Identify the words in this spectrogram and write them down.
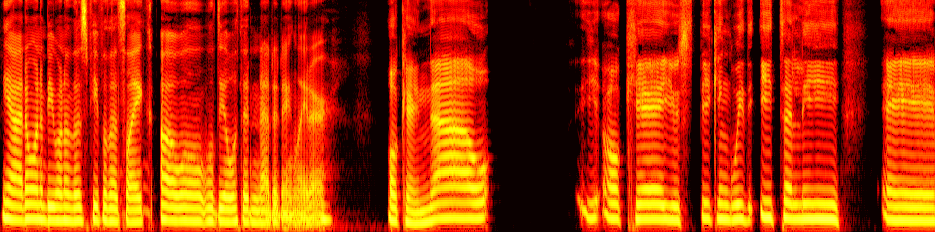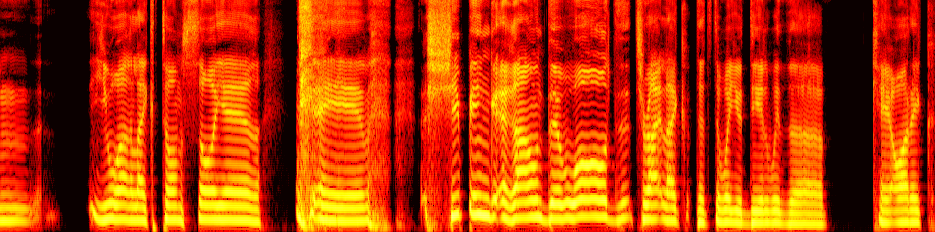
Yeah, I don't want to be one of those people that's like, oh, well, we'll deal with it in editing later. Okay, now, okay, you're speaking with Italy. Um, you are like Tom Sawyer, uh, shipping around the world. Try like that's the way you deal with the chaotic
